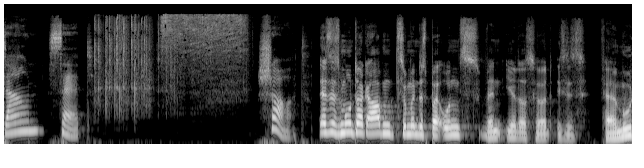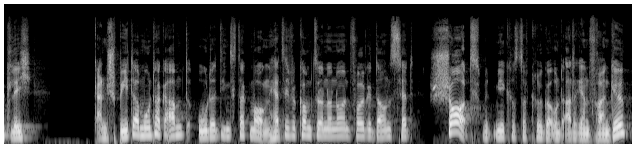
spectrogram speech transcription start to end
Down, Set, Short. Es ist Montagabend, zumindest bei uns. Wenn ihr das hört, ist es vermutlich ganz später Montagabend oder Dienstagmorgen. Herzlich willkommen zu einer neuen Folge Downset Short mit mir, Christoph Kröger und Adrian Franke.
